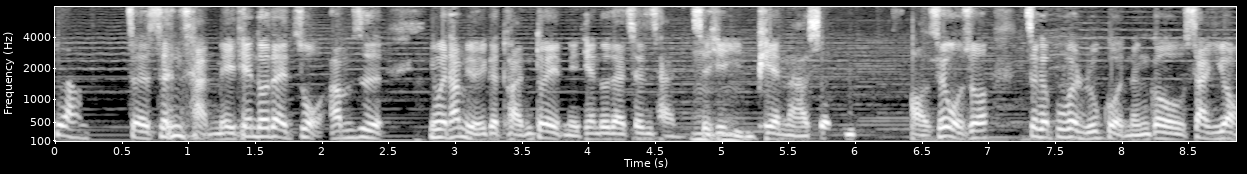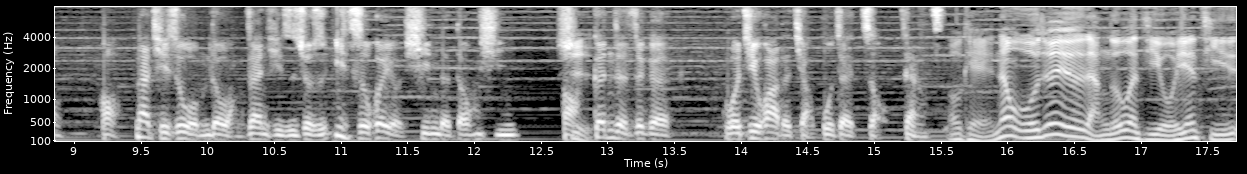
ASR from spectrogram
这样的生产每天都在做，他们是因为他们有一个团队，每天都在生产这些影片啊、声音。好，所以我说这个部分如果能够善用，好，那其实我们的网站其实就是一直会有新的东西，是跟着这个。国际化的脚步在走，这样子。OK，那我这边有两个问题，我先提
